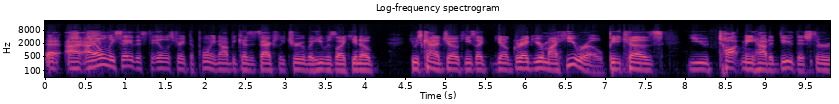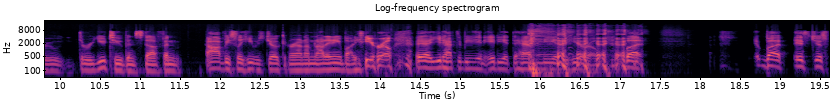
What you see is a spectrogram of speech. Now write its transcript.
uh, I, I only say this to illustrate the point, not because it's actually true, but he was like, you know, he was kind of joking. He's like, you know, Greg, you're my hero because you taught me how to do this through, through YouTube and stuff. And obviously he was joking around. I'm not anybody's hero. Yeah, you'd have to be an idiot to have me as a hero, but but it's just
